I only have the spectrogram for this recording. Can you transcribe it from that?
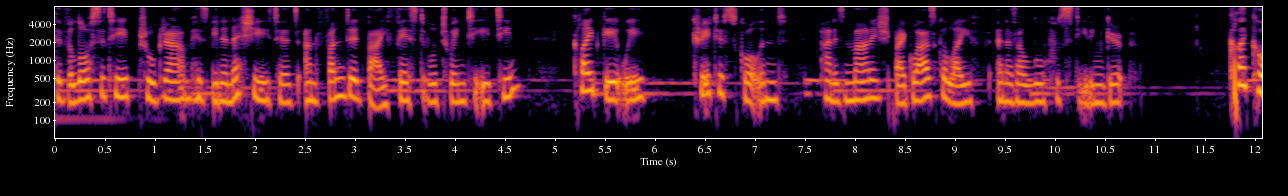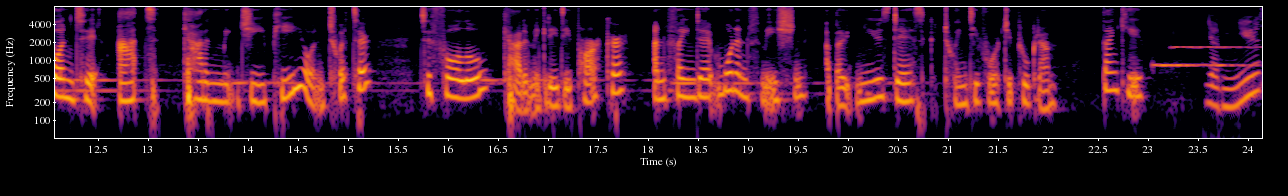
The Velocity programme has been initiated and funded by Festival 2018, Clyde Gateway, Creative Scotland, and is managed by Glasgow Life and is a local steering group. Click on to at Karen McGP on Twitter to follow Karen McGrady Parker and find out more information about News Desk 2040 programme. Thank you. Your News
